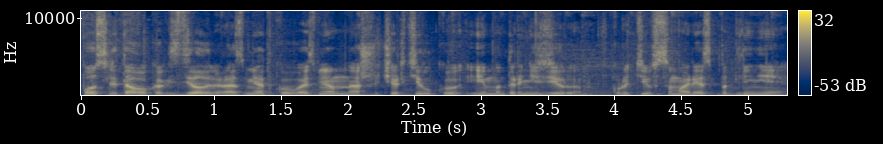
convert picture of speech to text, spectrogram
После того, как сделали разметку, возьмем нашу чертилку и модернизируем, вкрутив саморез подлиннее.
